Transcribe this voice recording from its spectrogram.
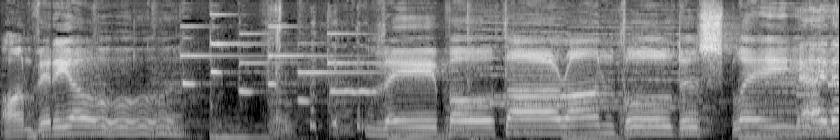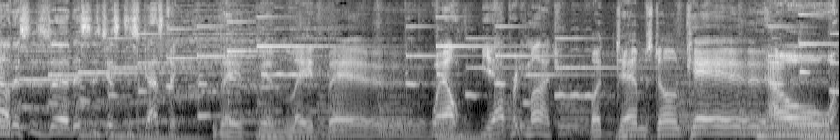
on video. They both are on full display. Yeah, I know this is uh, this is just disgusting. They've been laid bare. Well, yeah, pretty much. But Dems don't care. No.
